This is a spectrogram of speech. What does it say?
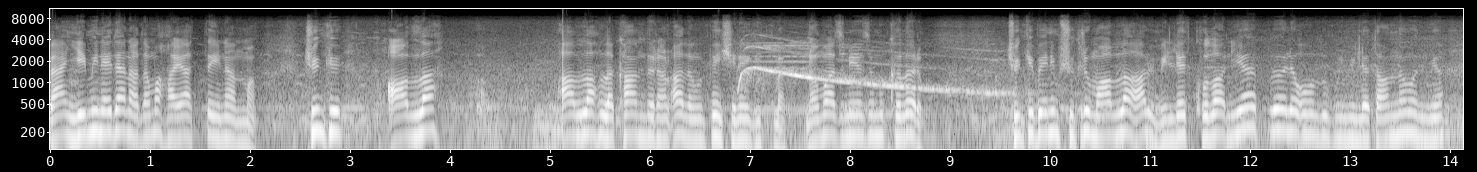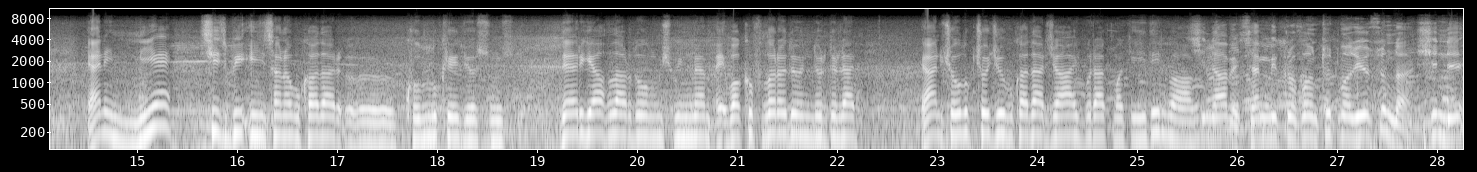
ben yemin eden adama hayatta inanmam. Çünkü Allah Allah'la kandıran adamın peşine gitmem. Namaz niyazımı kılarım. Çünkü benim şükrüm Allah abi. Millet kula niye böyle oldu bu millet anlamadım ya. Yani niye siz bir insana bu kadar e, kulluk ediyorsunuz? Dergahlarda olmuş bilmem e, vakıflara döndürdüler. Yani çoluk çocuğu bu kadar cahil bırakmak iyi değil mi abi? Şimdi abi sen mikrofon tutma diyorsun da şimdi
